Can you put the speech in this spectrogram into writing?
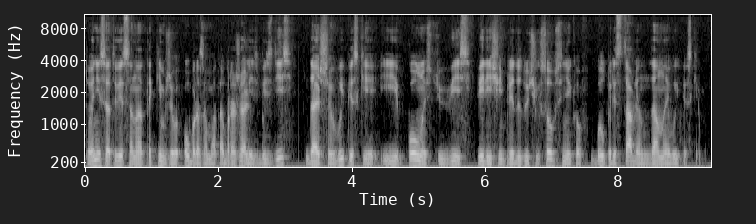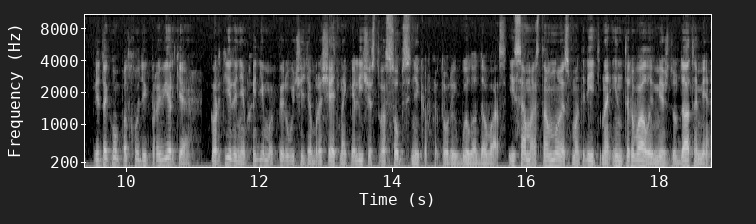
то они, соответственно, таким же образом отображались бы здесь, дальше в выписке, и полностью весь перечень предыдущих собственников был представлен в данной выписке. При таком подходе к проверке квартиры необходимо в первую очередь обращать на количество собственников, которые было до вас. И самое основное смотреть на интервалы между датами,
